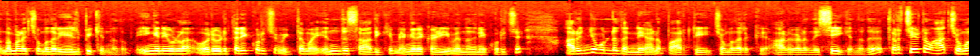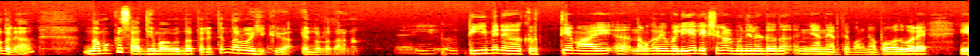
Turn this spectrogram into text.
നമ്മളെ ചുമതല ഏൽപ്പിക്കുന്നതും. ഇങ്ങനെയുള്ള ഓരോരുത്തരെക്കുറിച്ചും വ്യക്തമായി എന്ത് സാധിക്കും എങ്ങനെ കഴിയും എന്നതിനെക്കുറിച്ച് അറിഞ്ഞുകൊണ്ട് തന്നെയാണ് പാർട്ടി ചുമതലക്ക് ആളുകൾ നിശ്ചയിക്കുന്നത്. തീർച്ചയായിട്ടും ആ ചുമതല നമുക്ക് സാധ്യമാകുന്ന തരത്തിൽ നിർവഹിക്കുക എന്നുള്ളതാണ്. ഈ ടീമിന് കൃത്യമായി നമുക്കറിയാം വലിയ ലക്ഷ്യങ്ങൾ മുന്നിലുണ്ട് എന്ന് ഞാൻ നേരത്തെ പറഞ്ഞു. അപ്പോൾ അതുപോലെ ഈ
